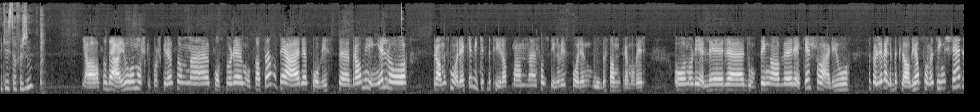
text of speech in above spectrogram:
Kristoffersen? Ja, altså Det er jo norske forskere som eh, påstår det motsatte. Det er påvist eh, bra med yngel og bra med småreker, hvilket betyr at man eh, sannsynligvis får en god bestand fremover. Og Når det gjelder dumping av reker, så er det jo selvfølgelig veldig beklagelig at sånne ting skjer.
